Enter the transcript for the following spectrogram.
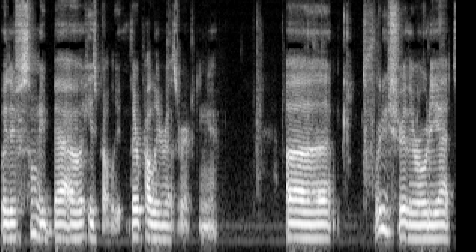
Wait, there's so many bad. Oh, he's probably. They're probably resurrecting it. Uh, pretty sure they're already at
